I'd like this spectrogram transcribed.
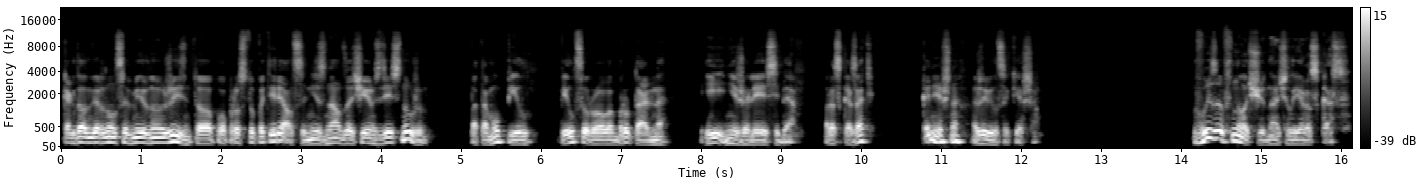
Когда он вернулся в мирную жизнь, то попросту потерялся, не знал, зачем здесь нужен. Потому пил. Пил сурово, брутально и не жалея себя. Рассказать? Конечно, оживился Кеша. Вызов ночью, начал я рассказ.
